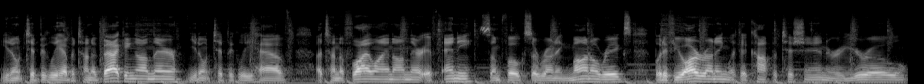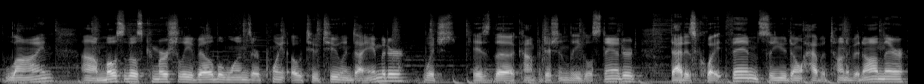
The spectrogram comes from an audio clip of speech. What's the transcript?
You don't typically have a ton of backing on there. You don't typically have a ton of fly line on there, if any. Some folks are running mono rigs, but if you are running like a competition or a Euro line, um, most of those commercially available ones are 0.022 in diameter, which is the competition legal standard. That is quite thin, so you don't have a ton of it on there.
